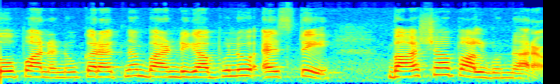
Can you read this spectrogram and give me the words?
గోపాన నూకరత్నం బండి అబ్బులు ఎస్టీ భాష పాల్గొన్నారు.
